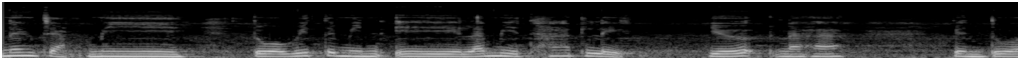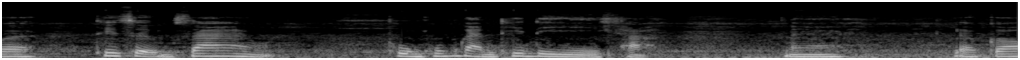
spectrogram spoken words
เนื่องจากมีตัววิตามิน A และมีธาตุเหล็กเยอะนะคะเป็นตัวที่เสริมสร้างภูมิคุ้มกันที่ดีค่ะนะแล้วก็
